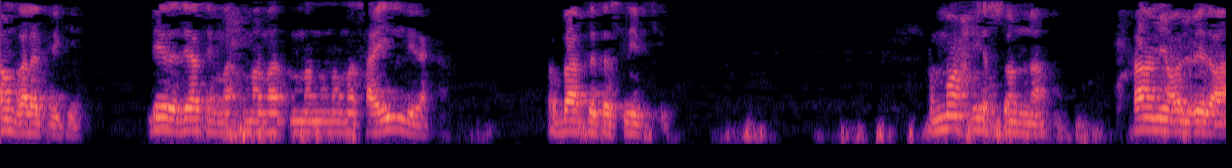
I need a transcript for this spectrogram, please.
هم غلط لیکي ډیر زیات مسائل لري په باب د تصنیف کې محی السنه خامع البدع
